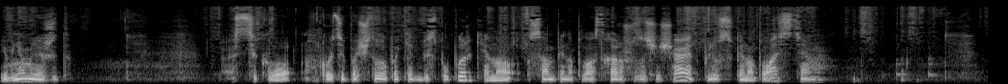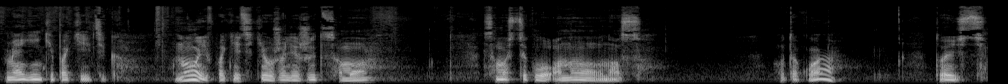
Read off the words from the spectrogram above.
и в нем лежит стекло. Хоть и почтовый пакет без пупырки, но сам пенопласт хорошо защищает, плюс в пенопласте мягенький пакетик. Ну и в пакетике уже лежит само само стекло, оно у нас вот такое. То есть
